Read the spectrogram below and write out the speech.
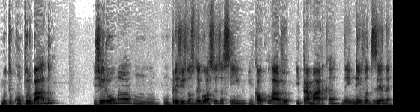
muito conturbado, gerou uma, um, um, prejuízo nos negócios assim incalculável e para a marca nem, nem vou dizer, né?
